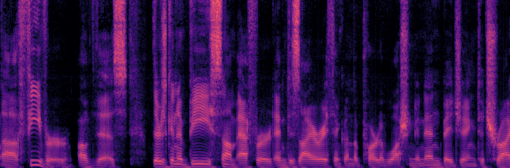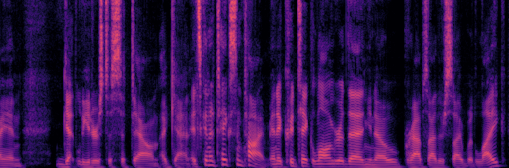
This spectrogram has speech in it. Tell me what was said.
uh, fever of this, there's going to be some effort and desire, I think, on the part of Washington and Beijing to try and get leaders to sit down again. It's going to take some time, and it could take longer than you know perhaps either side would like.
